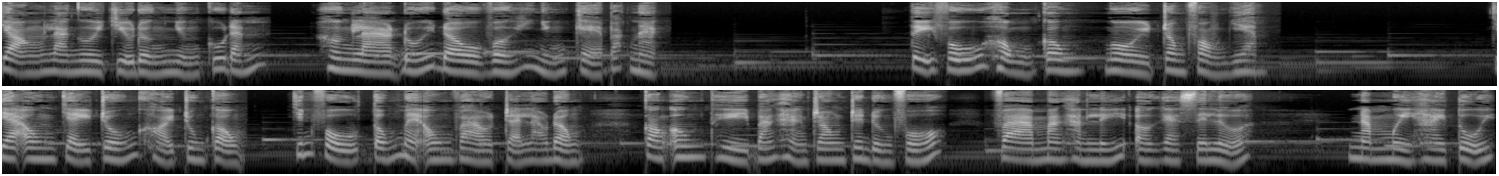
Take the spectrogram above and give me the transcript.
chọn là người chịu đựng những cú đánh, hơn là đối đầu với những kẻ bắt nạt tỷ phú hồng kông ngồi trong phòng giam cha ông chạy trốn khỏi trung cộng chính phủ tống mẹ ông vào trại lao động còn ông thì bán hàng rong trên đường phố và mang hành lý ở ga xe lửa. Năm 12 tuổi,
